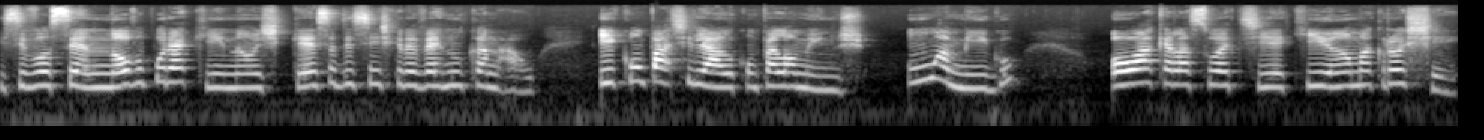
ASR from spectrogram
e se você é novo por aqui, não esqueça de se inscrever no canal e compartilhá-lo com pelo menos um amigo ou aquela sua tia que ama crochê.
